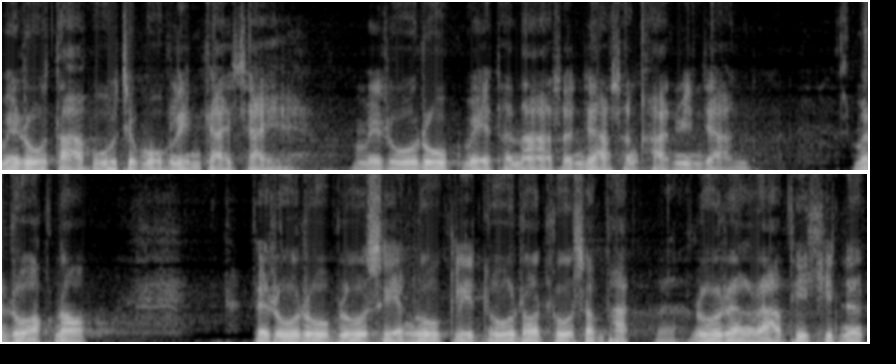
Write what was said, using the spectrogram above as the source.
ไม่รู้ตาหูจมูกลิ้นกายใจ ไม่รู้รูปเวทนาสัญญาสังขารวิญญาณ มันรู้ออกนอก ไปรู้รูปรู้เสียง รู้กลิ่น รู้รสรู้สัมผัสรู้เรื่องราวที่คิดนึก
